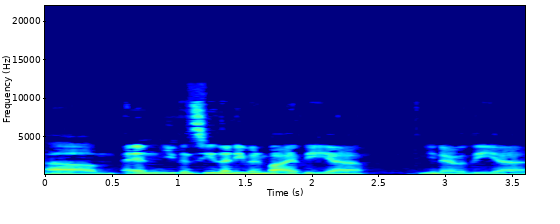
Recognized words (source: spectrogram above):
Um, and you can see that even by the uh, you know the uh,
